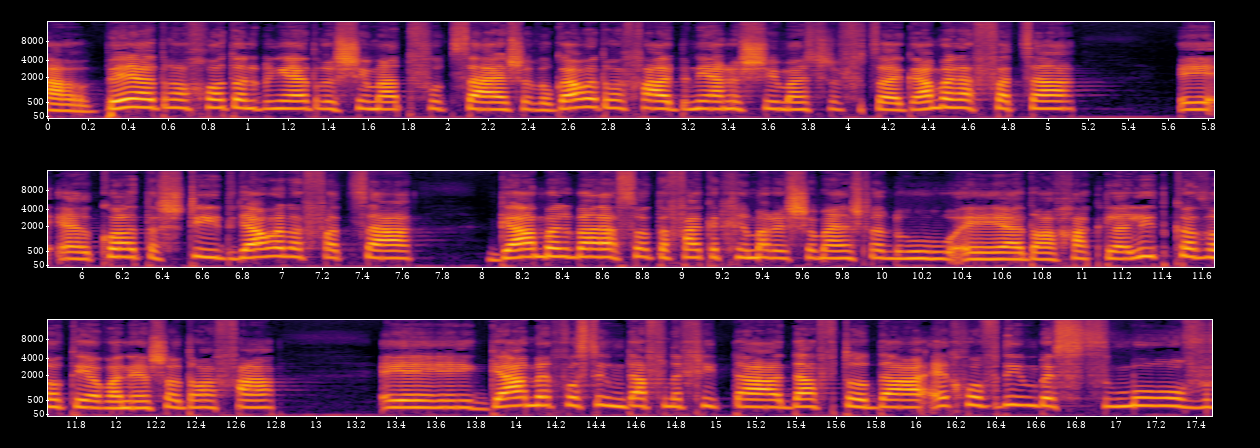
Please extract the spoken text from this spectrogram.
הרבה הדרכות על בניית רשימת תפוצה, יש לנו גם הדרכה על בניית רשימת תפוצה, גם על הפצה, על כל התשתית, גם על הפצה, גם על מה לעשות אחר כך עם הרשימה, יש לנו אה, הדרכה כללית כזאת, אבל יש הדרכה אה, גם איך עושים דף נחיתה, דף תודה, איך עובדים בסמוב.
